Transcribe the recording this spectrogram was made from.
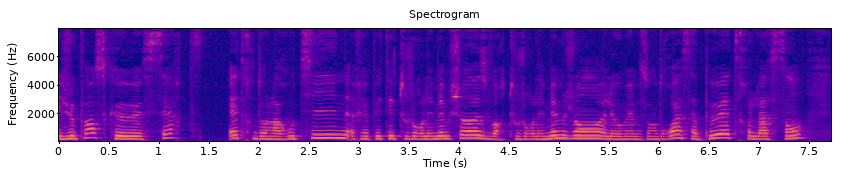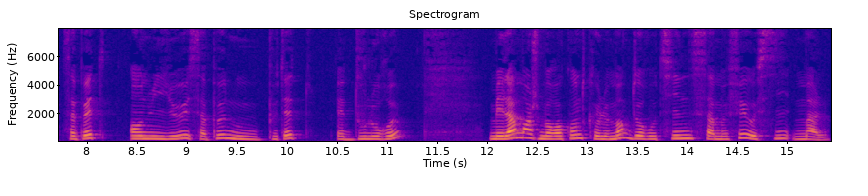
Et je pense que certes, être dans la routine, répéter toujours les mêmes choses, voir toujours les mêmes gens, aller aux mêmes endroits, ça peut être lassant, ça peut être ennuyeux et ça peut nous peut-être être douloureux. Mais là, moi, je me rends compte que le manque de routine, ça me fait aussi mal.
